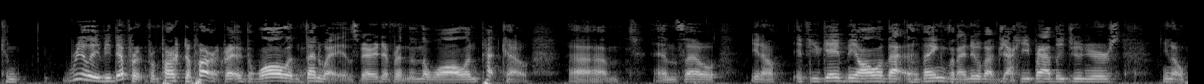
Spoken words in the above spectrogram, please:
can really be different from park to park, right? Like the wall in Fenway is very different than the wall in Petco, um, and so you know, if you gave me all of that things and I knew about Jackie Bradley Jr.'s, you know,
